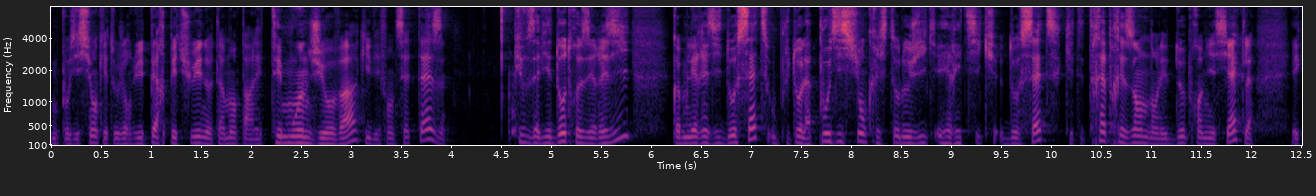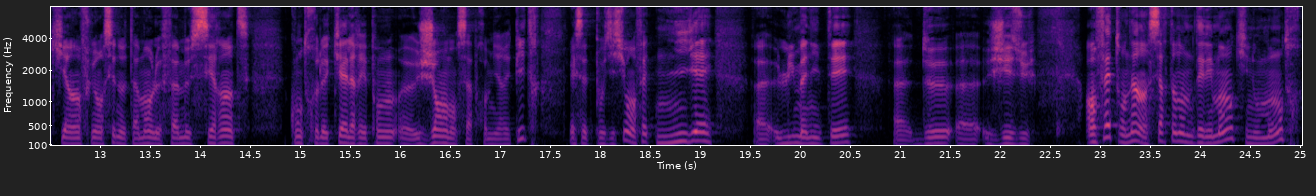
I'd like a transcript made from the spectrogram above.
une position qui est aujourd'hui perpétuée notamment par les témoins de Jéhovah qui défendent cette thèse. Puis vous aviez d'autres hérésies, comme l'hérésie d'Ossète, ou plutôt la position christologique hérétique d'Ossète, qui était très présente dans les deux premiers siècles, et qui a influencé notamment le fameux Sérinthe contre lequel répond euh, Jean dans sa première épître. Et cette position, en fait, niait euh, l'humanité euh, de Jésus. En fait, on a un certain nombre d'éléments qui nous montrent,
